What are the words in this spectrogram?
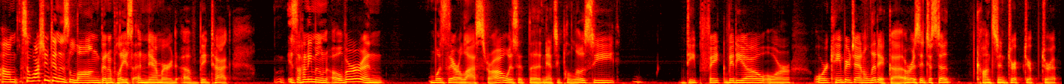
Um, so, Washington has long been a place enamored of big tech. Is the honeymoon over? And was there a last straw? Was it the Nancy Pelosi deep fake video or or Cambridge Analytica, or is it just a constant drip, drip, drip?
